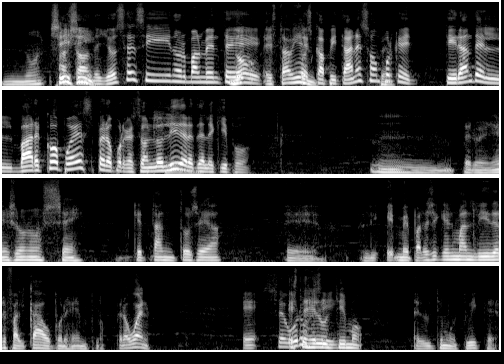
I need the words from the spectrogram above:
No. Sí, Hasta sí. donde yo sé, sí, normalmente No, está bien. los capitanes son Pero- porque tiran del barco, pues, pero porque son los Sí. líderes del equipo. Mm, pero en eso no sé qué tanto sea. eh, eh, me parece que es más líder Falcao, por ejemplo. Pero bueno, eh, Seguro este es el sí. último, el último Twitter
